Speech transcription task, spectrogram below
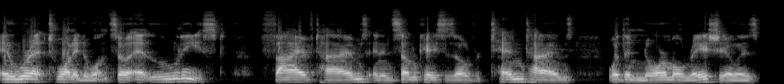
And we're at 20 to one. So at least five times, and in some cases over 10 times, what the normal ratio is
